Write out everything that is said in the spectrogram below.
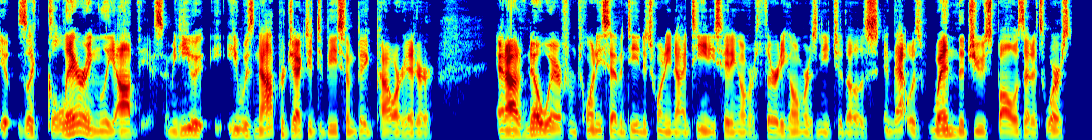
it was like glaringly obvious. I mean, he he was not projected to be some big power hitter and out of nowhere, from 2017 to 2019, he's hitting over 30 homers in each of those. And that was when the juice ball was at its worst,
